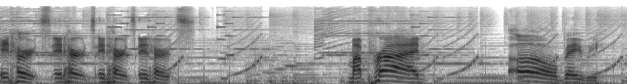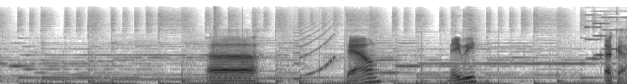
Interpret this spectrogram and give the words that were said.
It hurts, it hurts, it hurts, it hurts. My pride. Oh, baby. Uh, down? Maybe? Okay.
